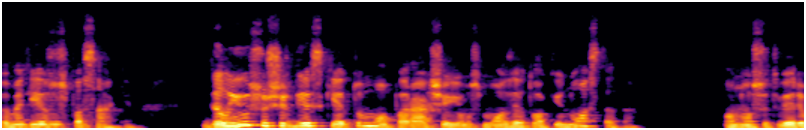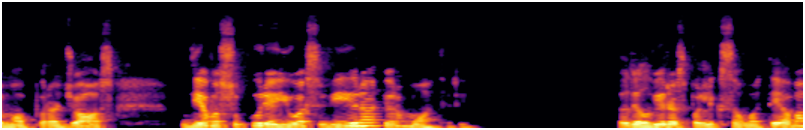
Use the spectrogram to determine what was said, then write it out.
Tuomet Jėzus pasakė, dėl jūsų širdies kietumo parašė jums Mozė tokį nuostatą. O nuo sutvėrimo pradžios Dievas sukūrė juos vyrą ir moterį. Todėl vyras paliks savo tėvą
